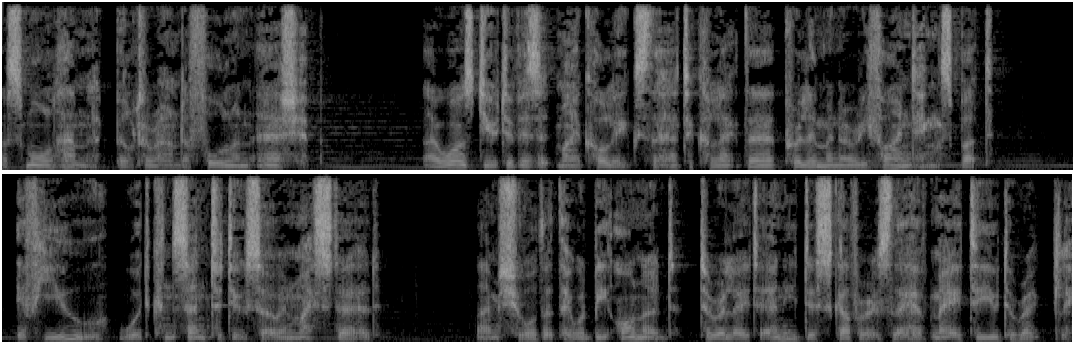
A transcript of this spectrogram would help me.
a small hamlet built around a fallen airship. I was due to visit my colleagues there to collect their preliminary findings, but if you would consent to do so in my stead, I'm sure that they would be honored to relate any discoveries they have made to you directly.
